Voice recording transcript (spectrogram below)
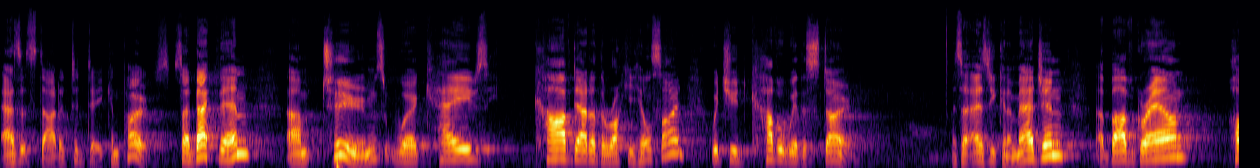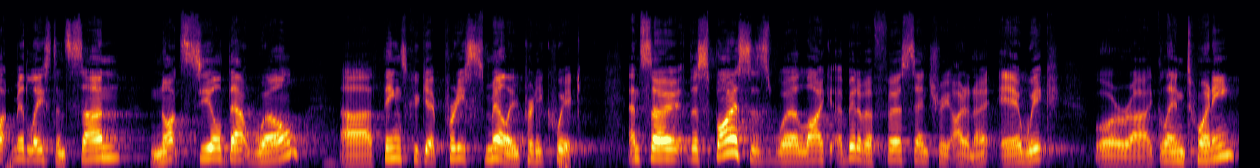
as it started to decompose. So back then, um, tombs were caves carved out of the rocky hillside, which you'd cover with a stone. And so, as you can imagine, above ground, hot Middle Eastern sun, not sealed that well, uh, things could get pretty smelly pretty quick. And so the spices were like a bit of a first century, I don't know, Airwick or uh, Glen 20,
